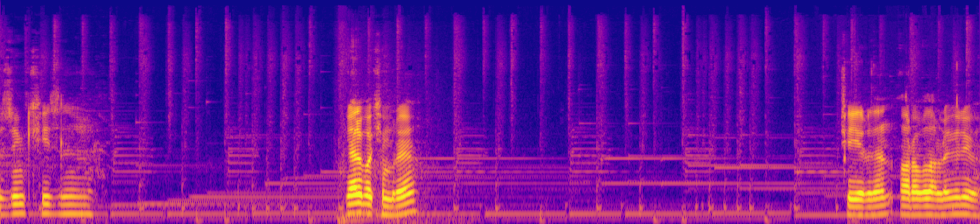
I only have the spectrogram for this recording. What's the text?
using his Gel bakayım buraya. Şehirden arabalarla geliyor.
